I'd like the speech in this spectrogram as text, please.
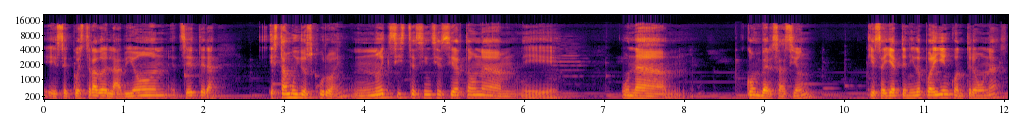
eh, secuestrado el avión, etc. Está muy oscuro, ¿eh? no existe ciencia cierta una, una conversación que se haya tenido. Por ahí encontré unas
